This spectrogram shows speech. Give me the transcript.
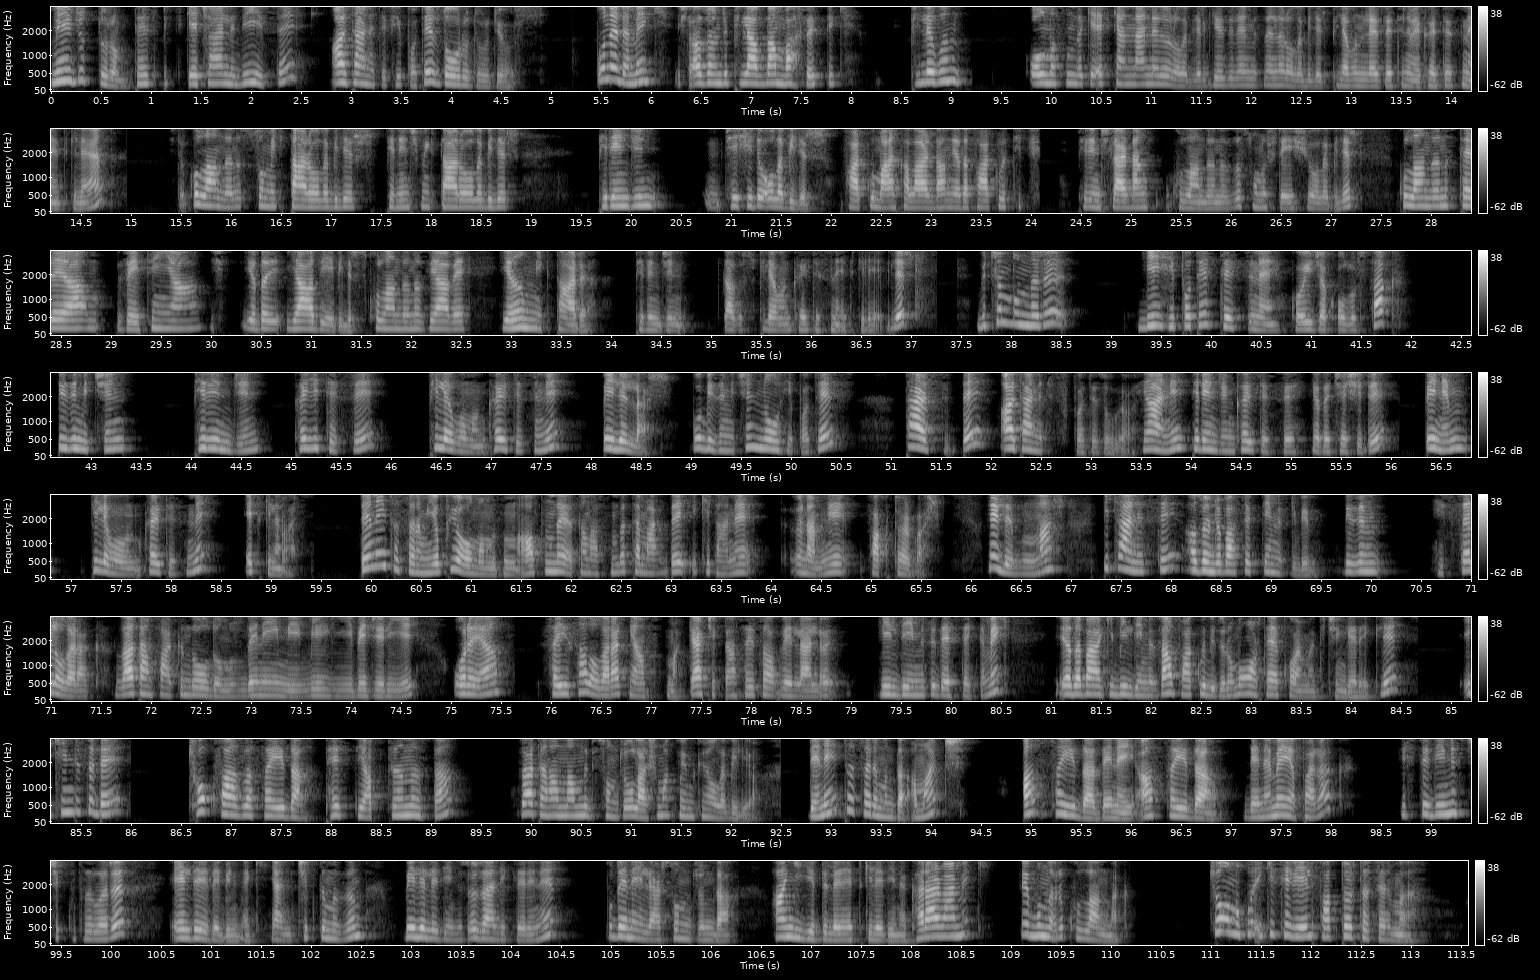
Mevcut durum tespit geçerli değilse alternatif hipotez doğrudur diyoruz. Bu ne demek? İşte az önce pilavdan bahsettik. Pilavın olmasındaki etkenler neler olabilir? Girdilerimiz neler olabilir? Pilavın lezzetini ve kalitesini etkileyen. İşte kullandığınız su miktarı olabilir, pirinç miktarı olabilir, pirincin çeşidi olabilir. Farklı markalardan ya da farklı tip pirinçlerden kullandığınızda sonuç değişiyor olabilir. Kullandığınız tereyağı, zeytinyağı işte ya da yağ diyebiliriz. Kullandığınız yağ ve yağın miktarı pirincin daha doğrusu pilavın kalitesini etkileyebilir. Bütün bunları bir hipotez testine koyacak olursak bizim için pirincin kalitesi pilavımın kalitesini belirler. Bu bizim için null hipotez. Tersi de alternatif hipotez oluyor. Yani pirincin kalitesi ya da çeşidi benim pilavımın kalitesini etkilemez. Deney tasarımı yapıyor olmamızın altında yatan aslında temelde iki tane önemli faktör var. Nedir bunlar? Bir tanesi az önce bahsettiğimiz gibi bizim hissel olarak zaten farkında olduğumuz deneyimi, bilgiyi, beceriyi oraya sayısal olarak yansıtmak. Gerçekten sayısal verilerle bildiğimizi desteklemek ya da belki bildiğimizden farklı bir durumu ortaya koymak için gerekli. İkincisi de çok fazla sayıda test yaptığınızda zaten anlamlı bir sonuca ulaşmak mümkün olabiliyor. Deney tasarımında amaç az sayıda deney, az sayıda deneme yaparak istediğimiz çıktıları elde edebilmek. Yani çıktımızın belirlediğimiz özelliklerini bu deneyler sonucunda hangi girdilerin etkilediğine karar vermek ve bunları kullanmak. Çoğunlukla iki seviyeli faktör tasarımı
